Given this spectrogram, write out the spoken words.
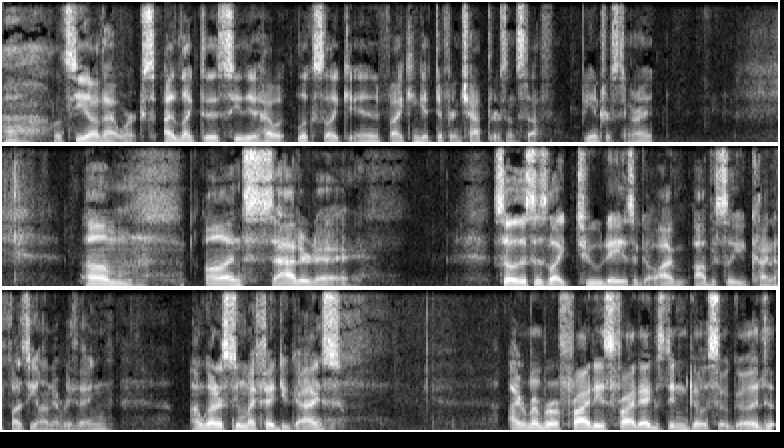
Let's see how that works. I'd like to see the, how it looks like and if I can get different chapters and stuff. Be interesting, right? Um, on Saturday. So this is like two days ago. I'm obviously kind of fuzzy on everything. I'm going to assume I fed you guys. I remember Friday's fried eggs didn't go so good,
